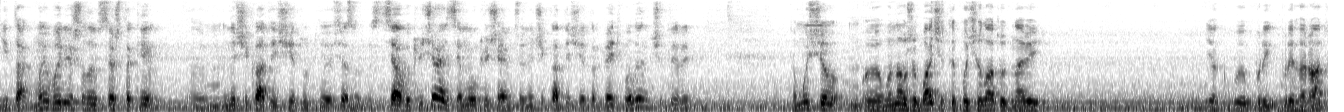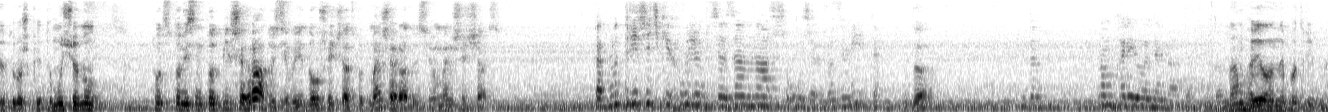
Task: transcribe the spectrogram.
І так, ми вирішили все ж таки е, не чекати ще тут. Зараз ця виключається, ми виключаємо цю, не чекати ще там 5 хвилин, 4. Тому що е, вона вже, бачите, почала тут навіть при, пригорати трошки. Тому що ну, тут 108, тут більше градусів і довший час, тут менше градусів і менше час. Так, ми трішечки хвилюємося за наш ужин, розумієте? Да. Да. Нам горіло не треба. Да, нам горіло не потрібно.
